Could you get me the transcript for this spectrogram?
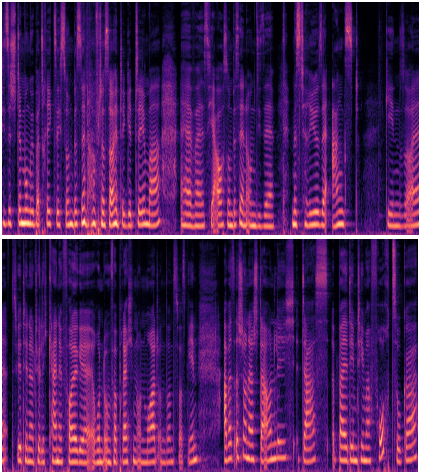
diese Stimmung überträgt sich so ein bisschen auf das heutige Thema, äh, weil es hier auch so ein bisschen um diese mysteriöse Angst gehen soll. Es wird hier natürlich keine Folge rund um Verbrechen und Mord und sonst was gehen. Aber es ist schon erstaunlich, dass bei dem Thema Fruchtzucker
